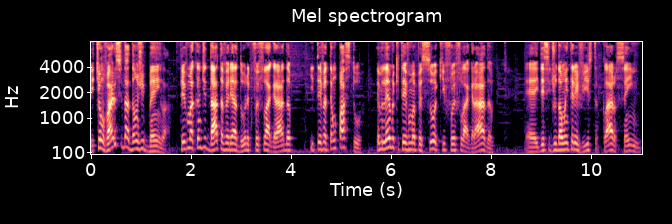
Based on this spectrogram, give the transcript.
E tinham vários cidadãos de bem lá. Teve uma candidata vereadora que foi flagrada e teve até um pastor. Eu me lembro que teve uma pessoa que foi flagrada é, e decidiu dar uma entrevista, claro, sem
